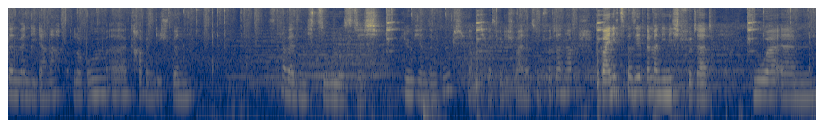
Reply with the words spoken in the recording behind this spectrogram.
denn wenn die da nachts alle rumkrabbeln, äh, die Spinnen, ist teilweise nicht so lustig. Blümchen sind gut, damit ich was für die Schweine zum Füttern habe. Wobei nichts passiert, wenn man die nicht füttert. Nur ähm,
